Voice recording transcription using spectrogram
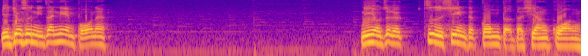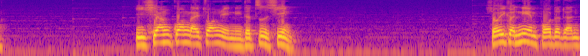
也就是你在念佛呢，你有这个。”自信的功德的香光，以香光来庄严你的自信。所以，一个念佛的人，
